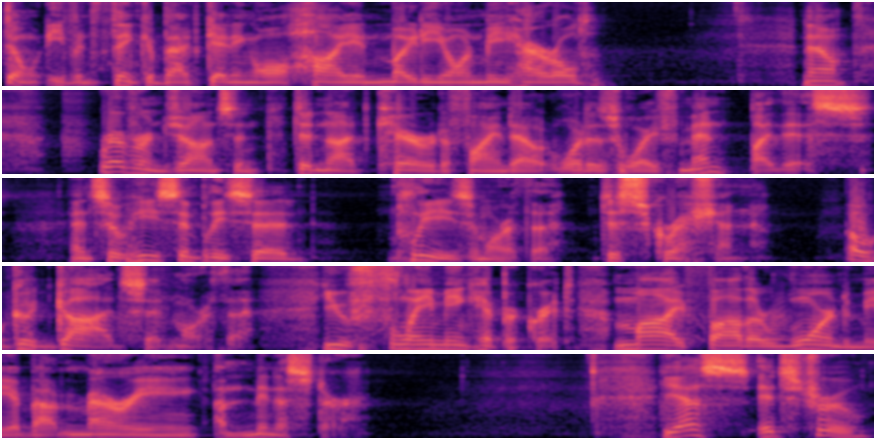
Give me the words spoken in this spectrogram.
don't even think about getting all high and mighty on me, Harold. Now, Reverend Johnson did not care to find out what his wife meant by this, and so he simply said, Please, Martha, discretion. Oh, good God, said Martha. You flaming hypocrite. My father warned me about marrying a minister. Yes, it's true,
